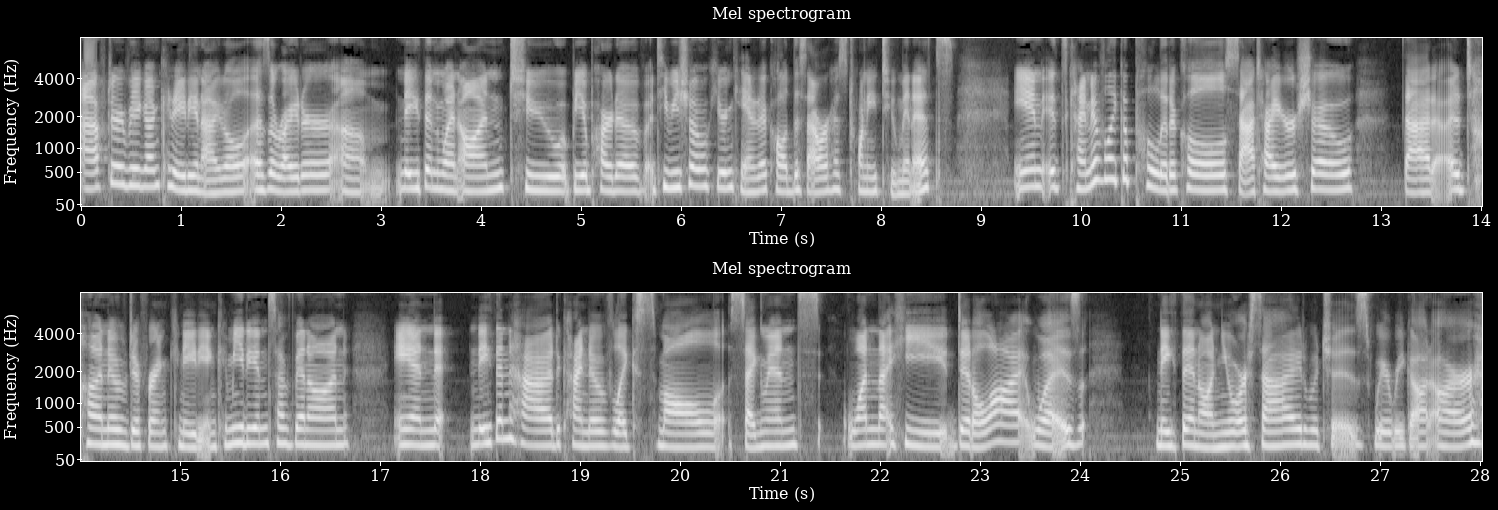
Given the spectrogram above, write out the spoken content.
after being on Canadian Idol as a writer, um, Nathan went on to be a part of a TV show here in Canada called This Hour Has 22 Minutes. And it's kind of like a political satire show that a ton of different Canadian comedians have been on. And Nathan had kind of like small segments. One that he did a lot was Nathan on your side, which is where we got our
